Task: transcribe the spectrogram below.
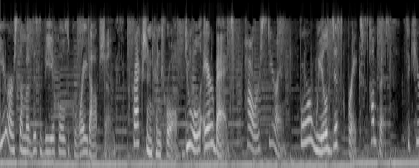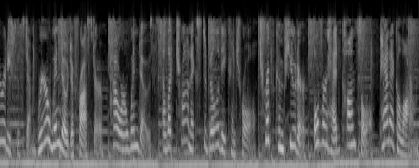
Here are some of this vehicle's great options. Traction control, dual airbags, power steering, four-wheel disc brakes, compass, security system, rear window defroster, power windows, electronic stability control, trip computer, overhead console, panic alarm,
